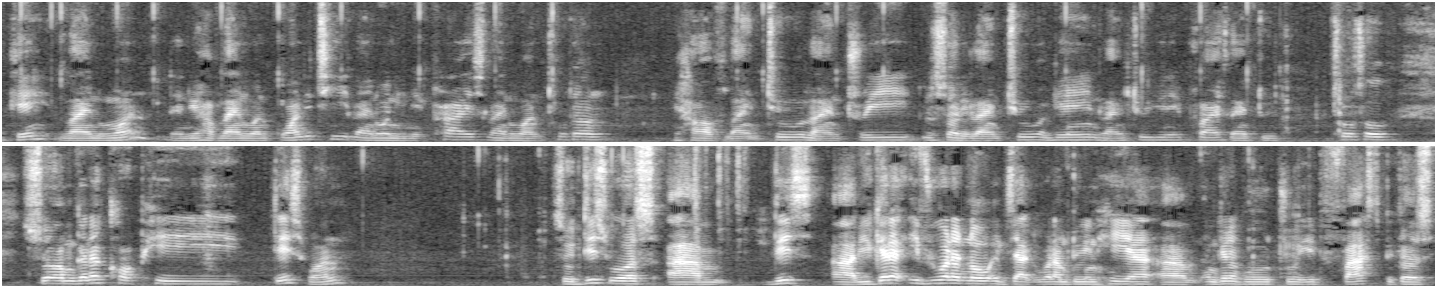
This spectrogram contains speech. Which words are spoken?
okay line 1 then you have line 1 quantity line 1 unit price line 1 total you have line 2 line 3 sorry line 2 again line 2 unit price line 2 total. So I'm gonna copy this one. So this was um this uh, you get if you want to know exactly what I'm doing here um, I'm gonna go through it fast because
